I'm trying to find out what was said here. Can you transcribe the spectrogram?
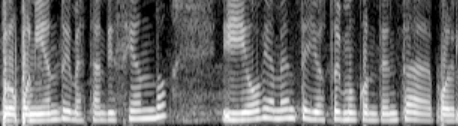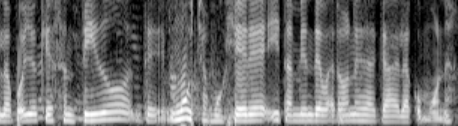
proponiendo y me están diciendo. Y obviamente yo estoy muy contenta por el apoyo que he sentido de muchas mujeres y también de varones de acá de la comuna.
